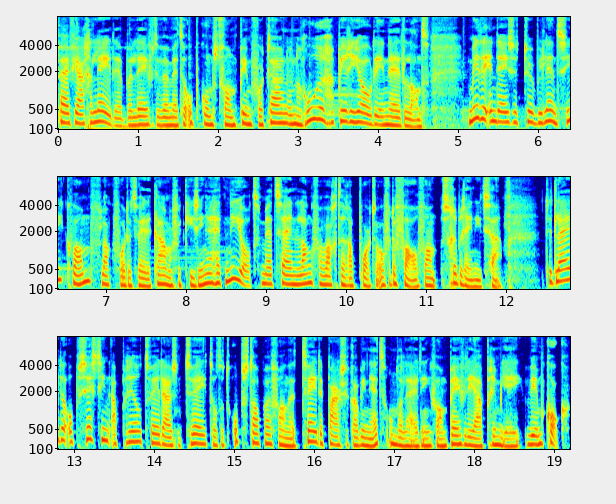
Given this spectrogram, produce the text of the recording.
Vijf jaar geleden beleefden we met de opkomst van Pim Fortuyn... een roerige periode in Nederland. Midden in deze turbulentie kwam, vlak voor de Tweede Kamerverkiezingen... het NIOT met zijn lang verwachte rapport over de val van Srebrenica. Dit leidde op 16 april 2002 tot het opstappen van het Tweede Paarse kabinet... onder leiding van PvdA-premier Wim Kok.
